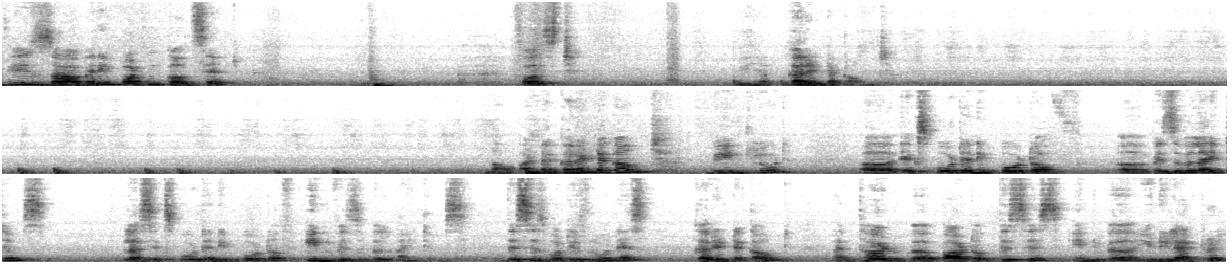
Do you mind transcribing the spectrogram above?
these are very important concept. First we have current account. Now under current account we include uh, export and import of uh, visible items plus export and import of invisible items. This is what is known as current account and third uh, part of this is in uh, unilateral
